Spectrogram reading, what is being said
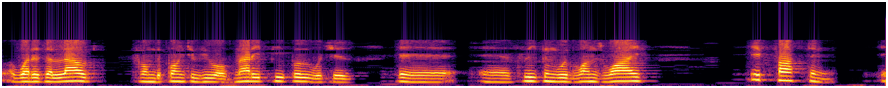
what is allowed from the point of view of married people, which is uh, uh, sleeping with one's wife, if fasting uh,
